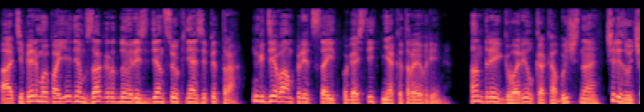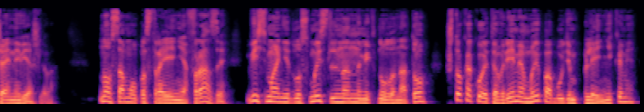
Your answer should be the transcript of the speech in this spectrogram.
«А теперь мы поедем в загородную резиденцию князя Петра, где вам предстоит погостить некоторое время». Андрей говорил, как обычно, чрезвычайно вежливо. Но само построение фразы весьма недвусмысленно намекнуло на то, что какое-то время мы побудем пленниками,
